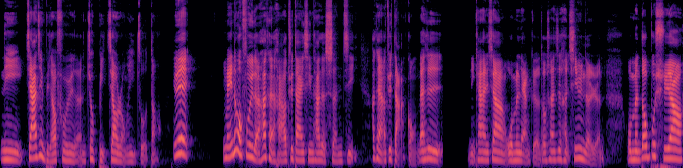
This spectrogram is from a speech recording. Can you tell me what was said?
你家境比较富裕的人就比较容易做到，因为没那么富裕的人，他可能还要去担心他的生计，他可能要去打工。但是你看，像我们两个都算是很幸运的人，我们都不需要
